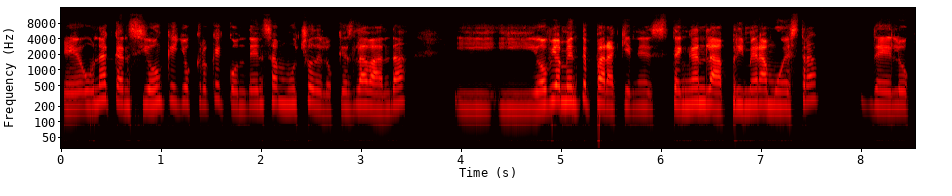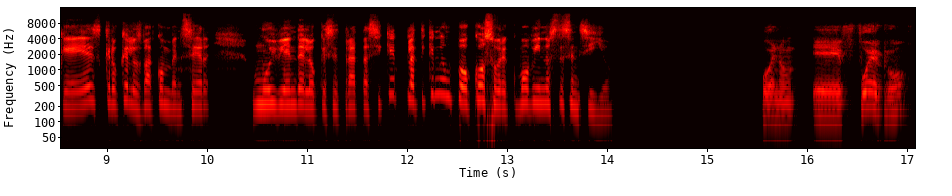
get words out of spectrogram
eh, una canción que yo creo que condensa mucho de lo que es la banda y, obviamente para quienes tengan la primera muestra de lo que es, creo que los va a convencer muy bien de lo que se trata. Así que platíqueme un poco sobre cómo vino este sencillo. Bueno, eh, Fuego,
